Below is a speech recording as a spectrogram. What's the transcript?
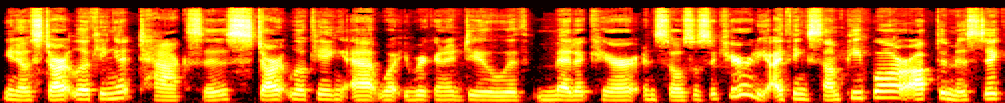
You know, start looking at taxes, start looking at what we're going to do with Medicare and Social Security. I think some people are optimistic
